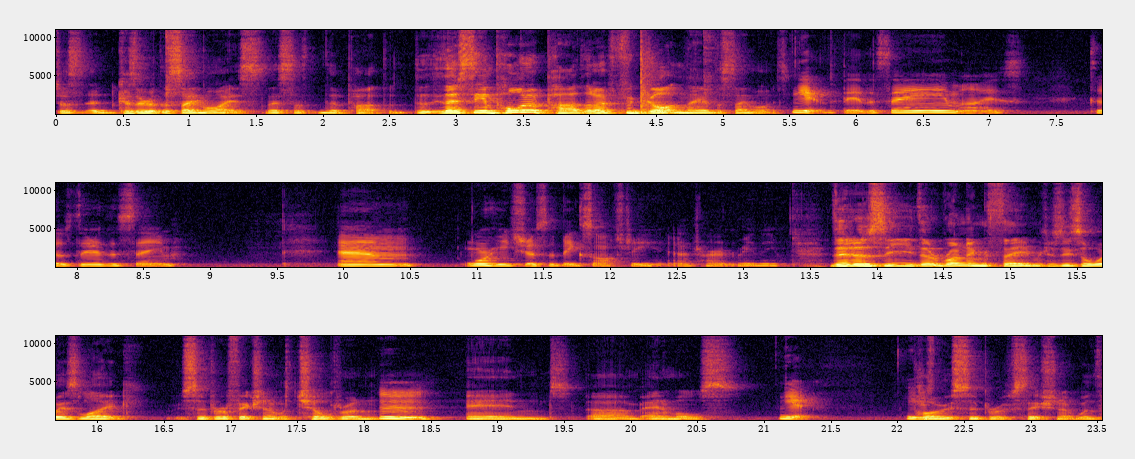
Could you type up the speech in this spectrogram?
Just because they've got the same eyes. That's the, the part that that's the important part that I'd forgotten. They have the same eyes. Yeah, they're the same eyes because they're the same. Um, or he's just a big softy at heart, really. That is the the running theme because he's always like super affectionate with children. Mm. and um, animals. Yeah. Po's super affectionate with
